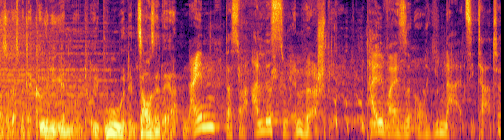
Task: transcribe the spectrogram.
Also das mit der Königin und Huibu und dem Zauselbär. Nein, das war alles so im Hörspiel. Teilweise Originalzitate.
